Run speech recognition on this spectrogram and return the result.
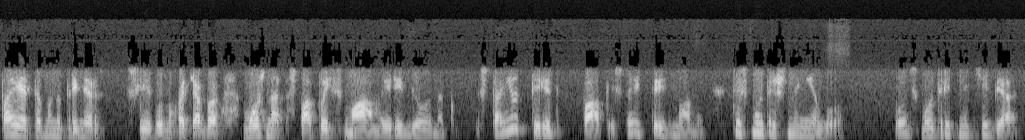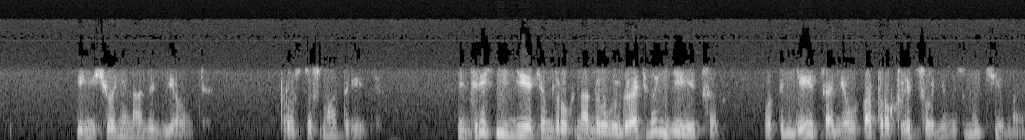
Поэтому, например, ну хотя бы можно с папой, с мамой ребенок встает перед папой, стоит перед мамой, ты смотришь на него, он смотрит на тебя, и ничего не надо делать, просто смотреть. Интереснее детям друг на друга играть в индейцев. Вот индейцы, они у которых лицо невозмутимое.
